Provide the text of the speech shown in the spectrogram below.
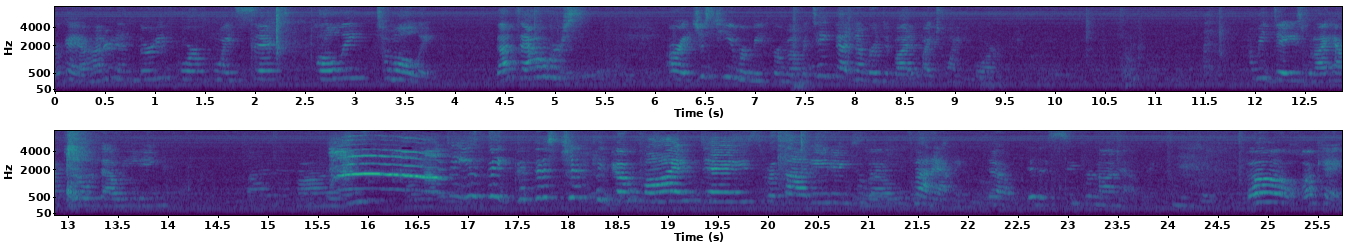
Okay, 134.6, holy tamale. That's hours. All right, just humor me for a moment. Take that number and divide it by 24. How many days would I have to go without eating? Five. Ah, Do you think that this chick could go five days without eating? No, it's not happening. No, it is super not happening. Oh, okay,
